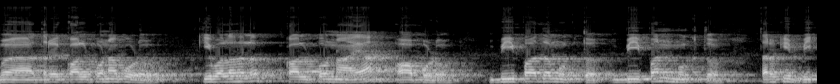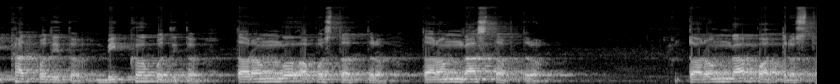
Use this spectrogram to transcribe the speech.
তারপরে কল্পনা পড়ো। কি বলা হলো? কল্পনায়া অপড়ো বিপদ মুক্ত বিপন মুক্ত তার কি? বিখ্যাত পতিত বৃক্ষ পতিত তরঙ্গ অপস্তত্র তরঙ্গাস্তত্র তরঙ্গাপত্রস্থ।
